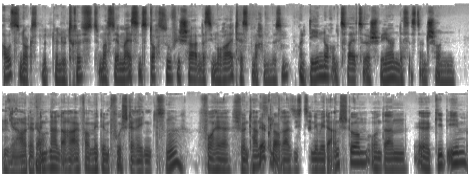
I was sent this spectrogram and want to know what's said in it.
ausnockst mit, wenn du triffst, machst du ja meistens doch so viel Schaden, dass sie Moraltest machen müssen. Und den noch um zwei zu erschweren, das ist dann schon. Ja, der ja. finden halt auch einfach mit dem furchterregend, ne? Vorher schön tanzen, ja, 30 Zentimeter Ansturm und dann äh, gib ihm.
